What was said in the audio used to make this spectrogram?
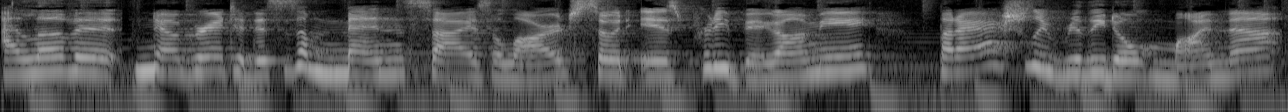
I love it. Now granted, this is a men's size large, so it is pretty big on me, but I actually really don't mind that.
